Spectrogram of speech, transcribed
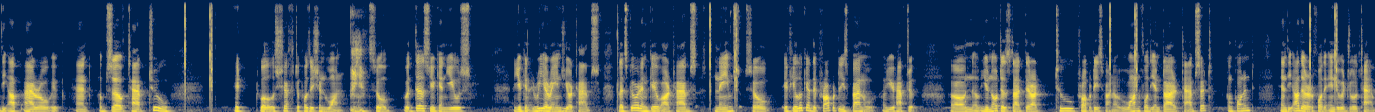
the up arrow and observe tab 2, it will shift to position 1. so with this you can use, you can rearrange your tabs. Let's go ahead and give our tabs names. So if you look at the properties panel, you have to, uh, you notice that there are two properties panel, one for the entire tab set component and the other for the individual tab.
